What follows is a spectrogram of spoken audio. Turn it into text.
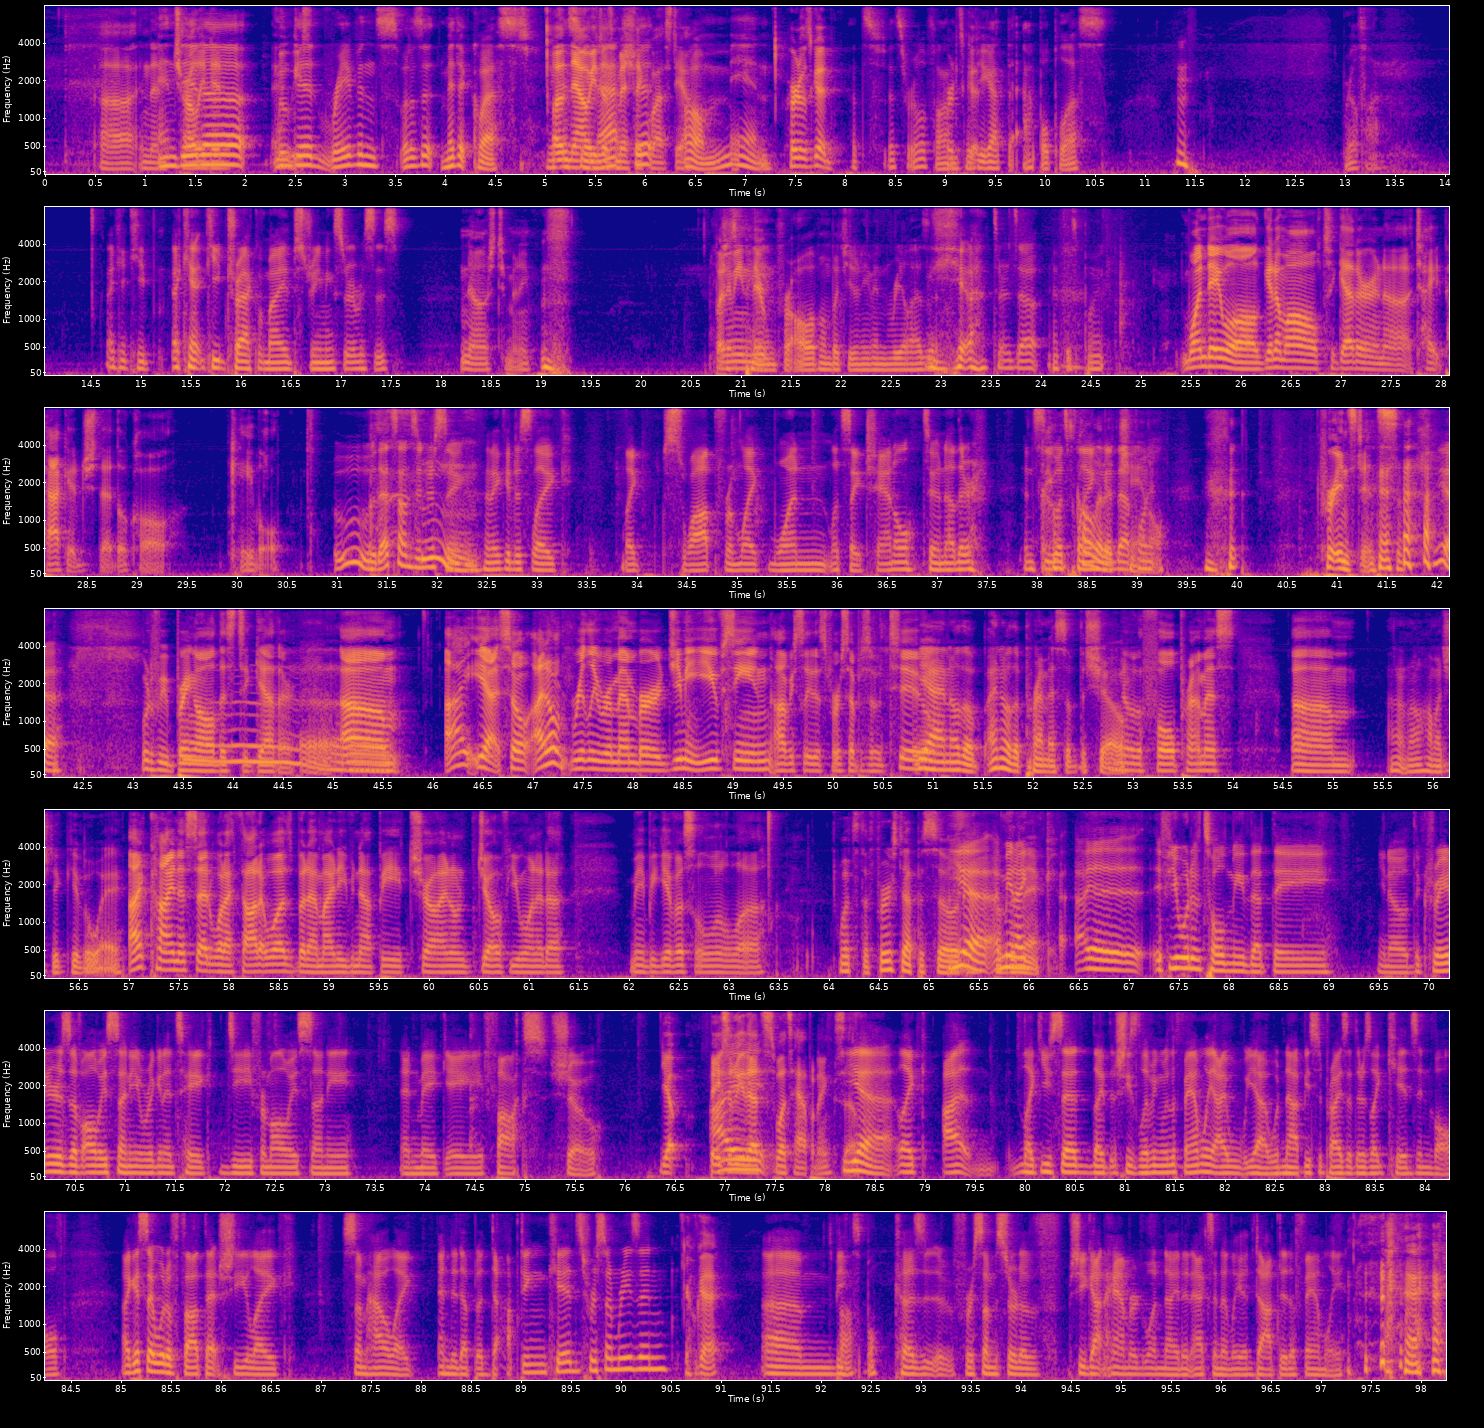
Uh, and then And Charlie did uh and movies. did Ravens what is it? Mythic Quest. Oh, now he does Mythic shit? Quest, yeah. Oh man. Heard it was good. that's that's real fun. Heard it's If good. you got the Apple Plus. Hmm. Real fun. I can keep. I can't keep track of my streaming services. No, there's too many. but I mean, they're paying for all of them, but you don't even realize it yeah, turns out. at this point. one day we'll get them all together in a tight package that they'll call cable. Ooh, that sounds interesting. Hmm. And I could just like, like swap from like one, let's say, channel to another, and see what's Let's playing at that channel. For instance. Yeah. what if we bring all this together? Uh, Um, I yeah. So I don't really remember. Jimmy, you've seen obviously this first episode too. yeah, I know the I know the premise of the show. You know the full premise. Um, I don't know how much to give away. I kind of said what I thought it was, but I might even not be sure. I don't, Joe, if you wanted to maybe give us a little. uh What's the first episode? Yeah, I mean, the I- Nick? I, uh, if you would have told me that they, you know, the creators of Always Sunny were gonna take D from Always Sunny and make a Fox show. Yep. Basically, I- that's what's happening. So Yeah, like I, like you said, like she's living with a family. I yeah would not be surprised that there's like kids involved. I guess I would have thought that she like somehow like ended up adopting kids for some reason. Okay. Um, It's possible. because for some sort of she got hammered one night and accidentally adopted a family.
